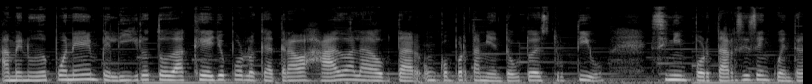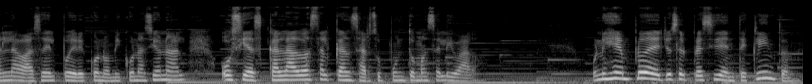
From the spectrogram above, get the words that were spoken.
a menudo pone en peligro todo aquello por lo que ha trabajado al adoptar un comportamiento autodestructivo, sin importar si se encuentra en la base del poder económico nacional o si ha escalado hasta alcanzar su punto más elevado. Un ejemplo de ello es el presidente Clinton,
